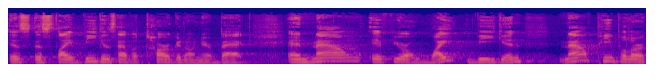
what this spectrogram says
It's it's like vegans have a target on their back. And now if you're a white vegan, now people are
